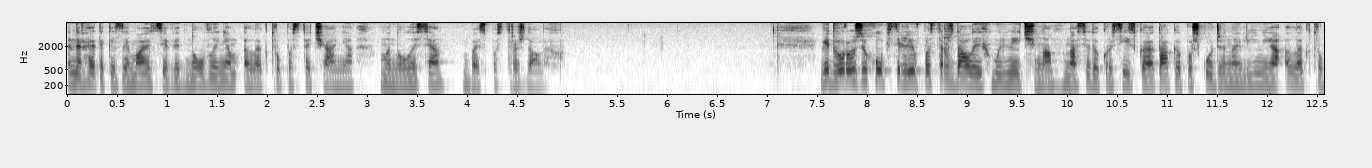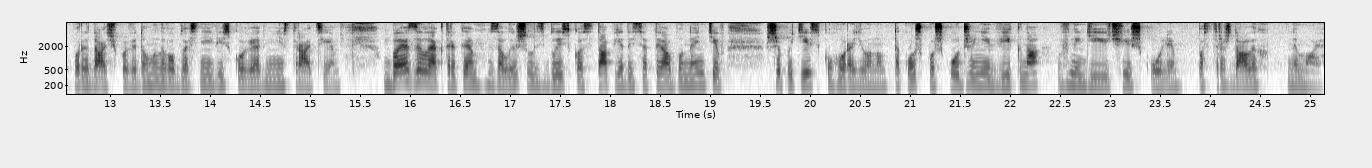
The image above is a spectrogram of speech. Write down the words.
Енергетики займаються відновленням електропостачання. Минулося без постраждалих. Від ворожих обстрілів постраждала і Хмельниччина. Внаслідок російської атаки пошкоджена лінія електропередач. Повідомили в обласній військовій адміністрації. Без електрики залишились близько 150 абонентів Шепетівського району. Також пошкоджені вікна в недіючій школі. Постраждалих немає.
